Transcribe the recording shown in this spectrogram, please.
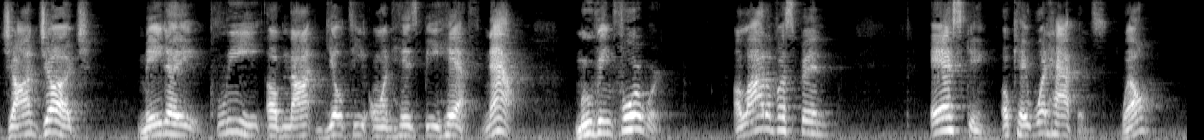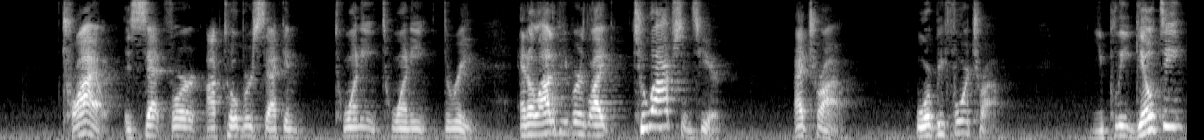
John Judge, made a plea of not guilty on his behalf. Now, moving forward, a lot of us been asking, okay, what happens? Well, trial is set for October 2nd, 2023. And a lot of people are like, two options here at trial or before trial. You plead guilty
